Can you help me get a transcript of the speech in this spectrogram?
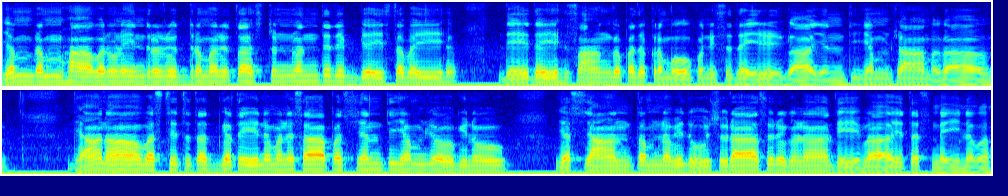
यं ब्रह्मा वरुणेन्द्ररुद्रमरुतस्तुन्वन्ति दिव्यैस्तवैः, देदैः साङ्गपदक्रमोपनिषदैर्गायन्ति यं शामगा। ध्यानावस्थिततद्गतेन मनसा पश्यन्ति यं योगिनो। यस्यान्तं न विदुषुरासुरगणा देवाय तस्मै नमः।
